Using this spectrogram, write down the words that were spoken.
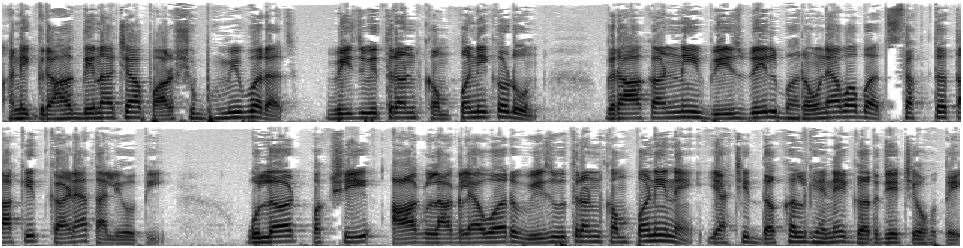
आणि ग्राहक दिनाच्या पार्श्वभूमीवरच वीज वितरण कंपनीकडून ग्राहकांनी वीज बिल भरवण्याबाबत सक्त ताकीद करण्यात आली होती. उलट पक्षी आग लागल्यावर वीज वितरण कंपनीने याची दखल घेणे गरजेचे होते.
